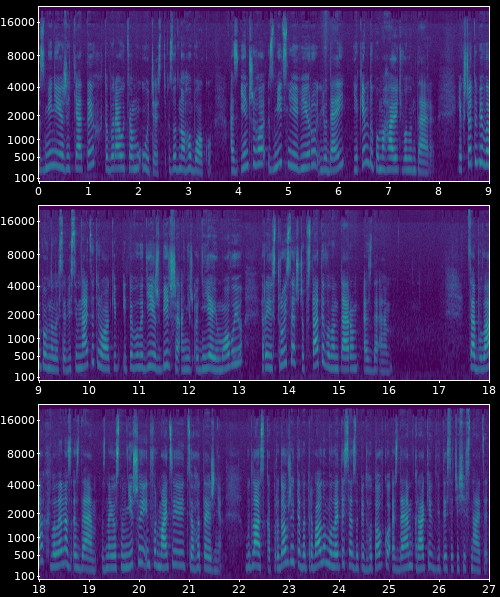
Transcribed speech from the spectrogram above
змінює життя тих, хто бере у цьому участь з одного боку, а з іншого зміцнює віру людей, яким допомагають волонтери. Якщо тобі виповнилося 18 років і ти володієш більше аніж однією мовою, реєструйся, щоб стати волонтером СДМ. Це була хвилина з СДМ з найосновнішою інформацією цього тижня. Будь ласка, продовжуйте витривало молитися за підготовку СДМ Краків 2016.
